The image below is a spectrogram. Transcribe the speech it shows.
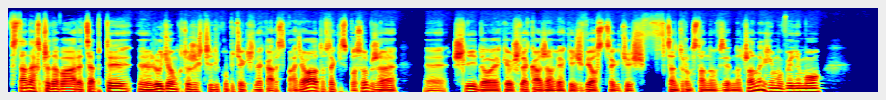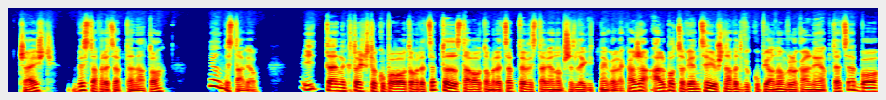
w Stanach sprzedawała recepty ludziom, którzy chcieli kupić jakieś lekarstwa. Działało to w taki sposób, że szli do jakiegoś lekarza w jakiejś wiosce gdzieś w centrum Stanów Zjednoczonych i mówili mu: Cześć, wystaw receptę na to. I on wystawiał. I ten ktoś, kto kupował tą receptę, dostawał tą receptę wystawioną przez legitnego lekarza, albo co więcej, już nawet wykupioną w lokalnej aptece, bo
